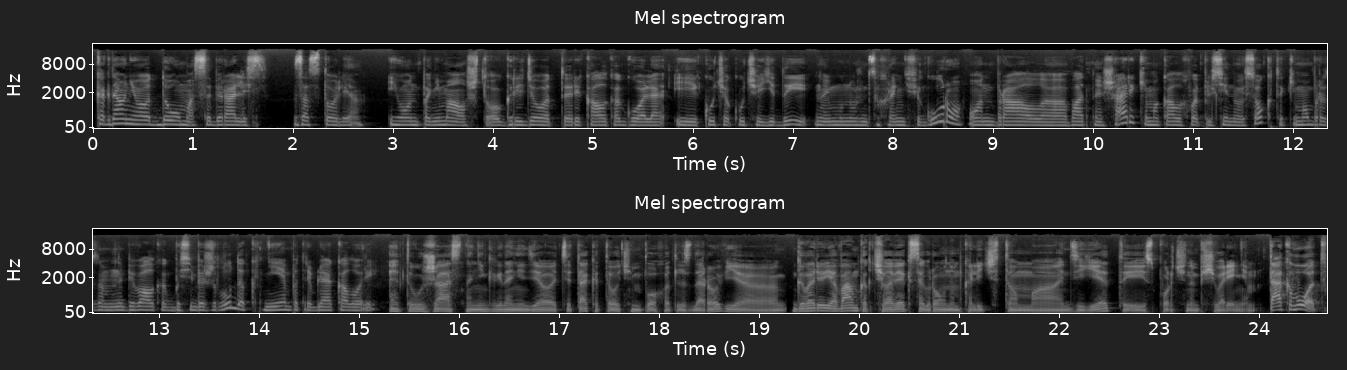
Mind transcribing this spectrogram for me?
когда у него дома собирались застолья, и он понимал, что грядет река алкоголя и куча-куча еды, но ему нужно сохранить фигуру. Он брал э, ватные шарики, макал их в апельсиновый сок, таким образом набивал как бы себе желудок, не потребляя калорий. Это ужасно, никогда не делайте так, это очень плохо для здоровья. Говорю я вам, как человек с огромным количеством э, диет и испорченным пищеварением. Так вот,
